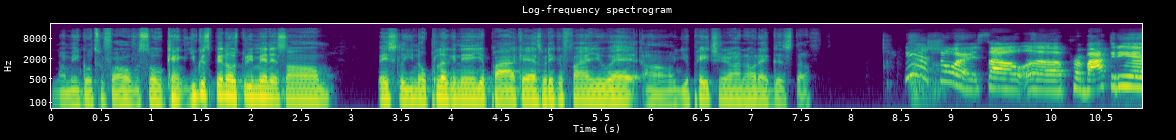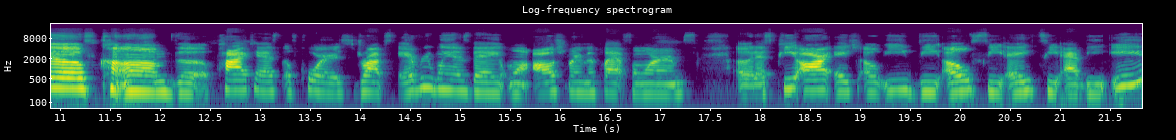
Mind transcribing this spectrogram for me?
you know I mean go too far over. So can you can spend those three minutes um basically you know plugging in your podcast where they can find you at um your Patreon all that good stuff. Yeah, sure. So, uh, PrHOEvocative. Um, the podcast, of course, drops every Wednesday on all streaming platforms. Uh, that's P R H O E V O C A T I V E.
